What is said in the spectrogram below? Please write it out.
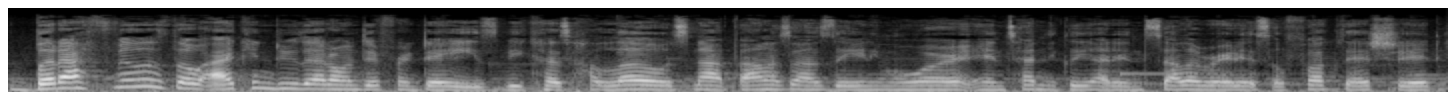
But I feel as though I can do that on different days because, hello, it's not Valentine's Day anymore. And technically, I didn't celebrate it. So, fuck that shit.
